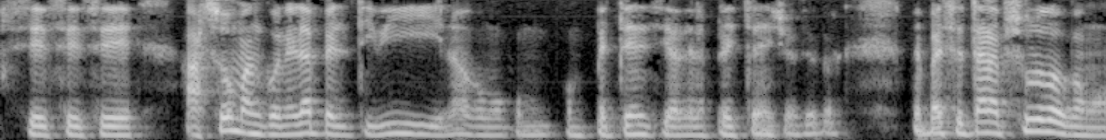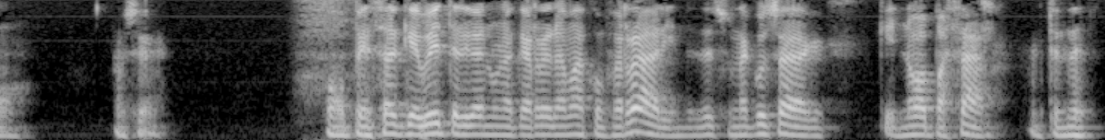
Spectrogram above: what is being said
se, se, asoman con el Apple TV, ¿no? Como, como competencia de la PlayStation, etcétera, me parece tan absurdo como, no sé, como pensar que Vettel gana una carrera más con Ferrari, ¿entendés? Una cosa que, no va a pasar, ¿entendés?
